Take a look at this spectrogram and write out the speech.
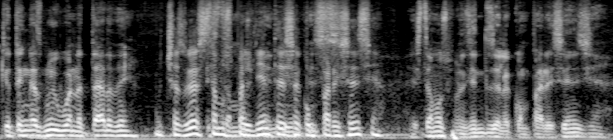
Que tengas muy buena tarde. Muchas gracias, estamos, pendientes de esa comparecencia. Estamos pendientes de la comparecencia.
